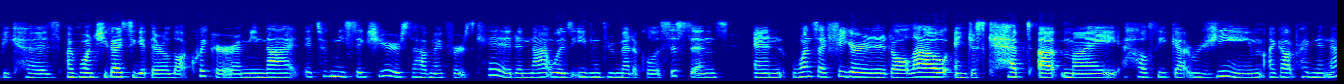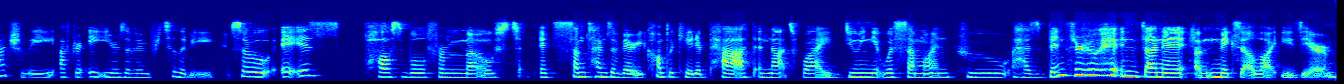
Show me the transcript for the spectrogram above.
because I want you guys to get there a lot quicker. I mean, that it took me six years to have my first kid, and that was even through medical assistance. And once I figured it all out and just kept up my healthy gut regime, I got pregnant naturally after eight years of infertility. So it is possible for most. It's sometimes a very complicated path, and that's why doing it with someone who has been through it and done it um, makes it a lot easier.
